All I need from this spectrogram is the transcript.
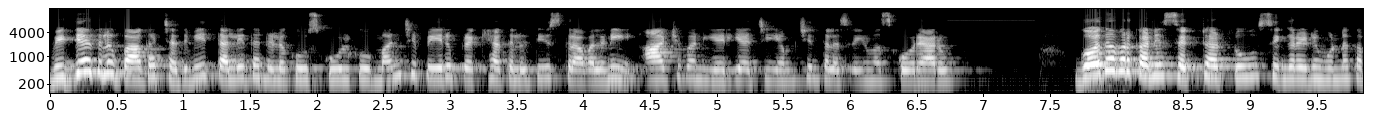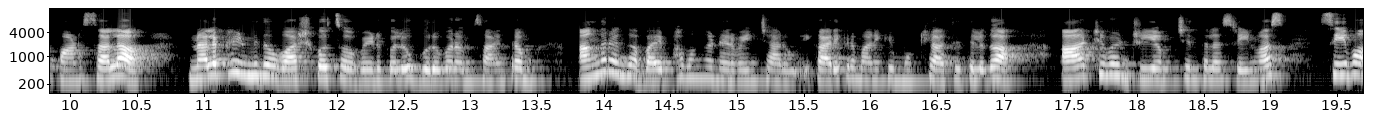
విద్యార్థులు బాగా చదివి తల్లిదండ్రులకు స్కూల్కు మంచి పేరు ప్రఖ్యాతలు తీసుకురావాలని ఆజీవన్ ఏరియా జీఎం చింతల శ్రీనివాస్ కోరారు. గోదావరి కని సెక్టర్ టూ సింగరేణి ఉన్నత పాఠశాల నలభై ఎనిమిదో వార్షికోత్సవ వేడుకలు గురువారం సాయంత్రం అంగరంగ వైభవంగా నిర్వహించారు. ఈ కార్యక్రమానికి ముఖ్య అతిథులుగా ఆర్జీవన్ జీఎం చింతల శ్రీనివాస్ సేవా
